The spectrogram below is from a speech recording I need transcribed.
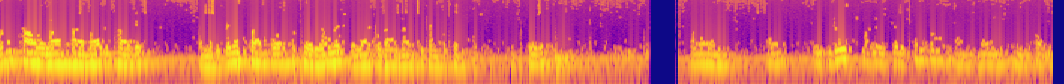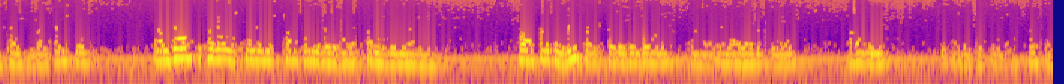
brush polymer modified target targets and the advanced platform for proteomics and medical diagnostic applications. Um, uh, introduced, my name is Gary Kinsel. I'm the Department of Chemistry and Biochemistry. And I was asked to come in this morning to talk a little bit about some of the, um, well, some of the research that we've been doing uh, in our laboratory. Um, okay.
